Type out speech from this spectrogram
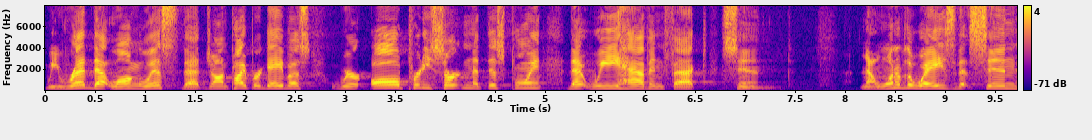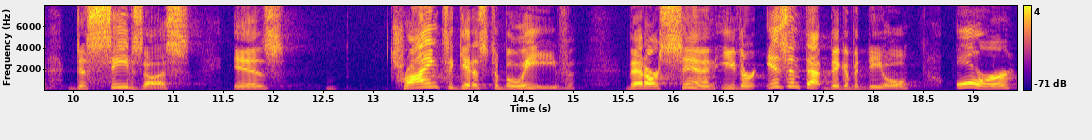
We read that long list that John Piper gave us. We're all pretty certain at this point that we have, in fact, sinned. Now, one of the ways that sin deceives us is trying to get us to believe that our sin either isn't that big of a deal or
